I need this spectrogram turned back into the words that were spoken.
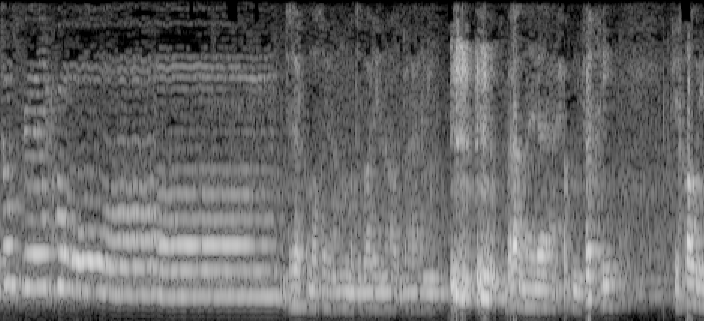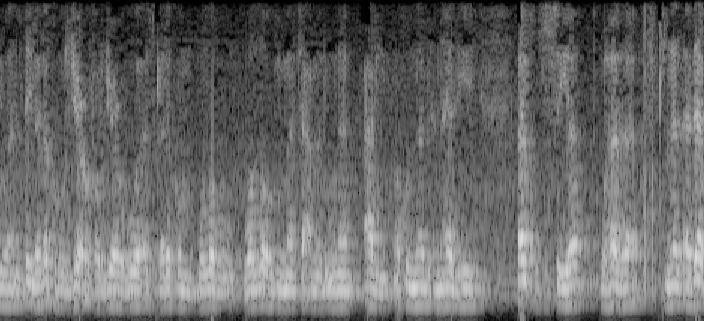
تفلحون جزاكم الله خيرا وتبارك الله رب العالمين. بلغنا إلى الحكم الفقهي في قوله وأن قيل لكم ارجعوا فارجعوا هو أزكى لكم والله, والله بما تعملون عليم. وقلنا بأن هذه الخصوصية وهذا من الأداب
